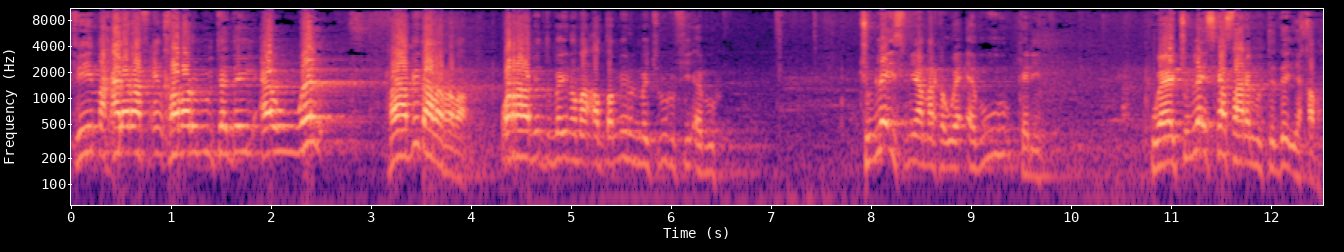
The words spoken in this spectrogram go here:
في محل رفع خبر المبتدا الأول رابط على الربا والرابط بينما الضمير المجرور في أبوه jumlo ismiya marka waa abuuhu kariim waa jumlo iska saara mubtade iyo khabar.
